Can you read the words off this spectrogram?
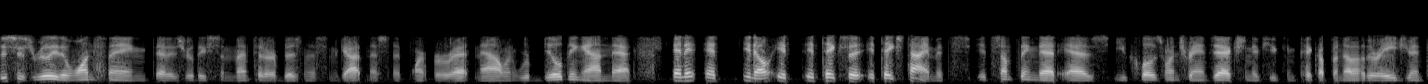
this is really the one thing that has really cemented our business and gotten us to the point where we're at now, and we're building on that. And it, it you know, it it takes a it takes time. It's it's something that as you close one transaction, if you can pick up another agent,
